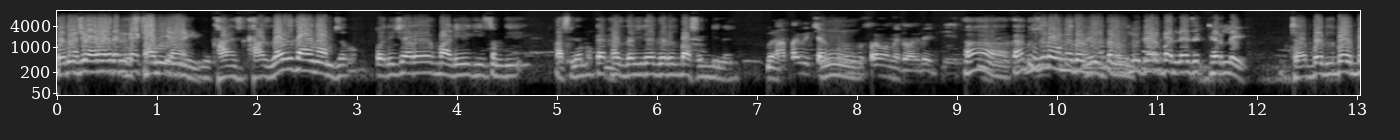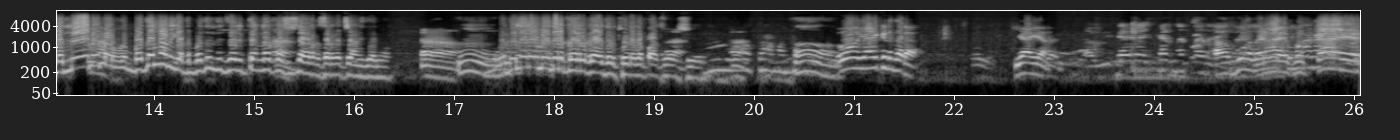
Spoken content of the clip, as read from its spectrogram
परिचारक स्थानिक आहे. खास- खासदार काय ना आमचं. परिचारक माडी की समधी असल्यामुळे काय खासदारची काय गरज भासवली नाही. आता विचार. करून दुसरा उमेदवार द्यायचे हा काय दुसरा उमेदवार आता देतील? उमेदवार बदलायचं ठरलंय. ठर- बद- बद- बदले बदलणार की आता? बदल जर त्यांना कसं सारखा सारखा चान्स देणार? हा. हम्म, बदललेला उमेदवार करेल काय तर थोड्याला पाच वर्ष? हा. हा. हो या इकडे जरा. या या. नाही, मग काय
